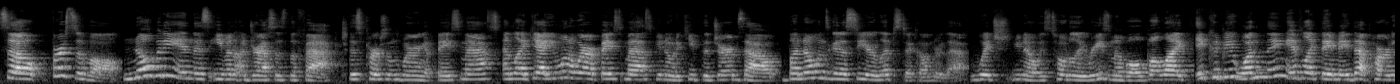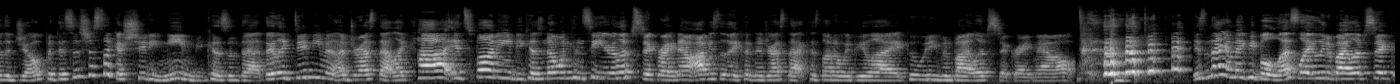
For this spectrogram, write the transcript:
So, first of all, nobody in this even addresses the fact this person's wearing a face mask. And like, yeah, you want to wear a face mask, you know, to keep the germs out, but no one's gonna see your lipstick under that, which, you know, is totally reasonable. But like, it could be one thing if like they made that part of the joke, but this is just like a shitty meme because of that. They like didn't even address that. Like, ha, it's funny because no one can see your lipstick right now. Obviously they couldn't address that because then it would be like, who would even buy lipstick right now? Isn't that gonna make people less likely to buy lipstick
